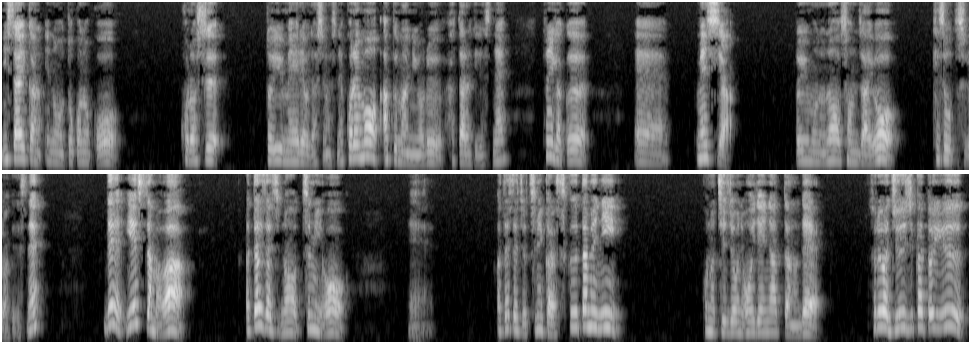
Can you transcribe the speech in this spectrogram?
2歳以下の男の子を殺すという命令を出しますね。これも悪魔による働きですね。とにかく、えー、メシアというものの存在を消そうとするわけですね。で、イエス様は、私たちの罪を、えー、私たちを罪から救うためにこの地上においでになったので、それは十字架という、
